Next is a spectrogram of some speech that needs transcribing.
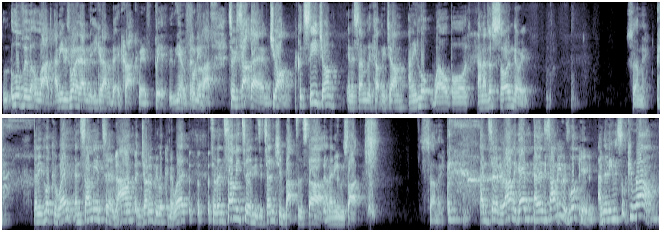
lovely little lad, and he was one of them that you could have a bit of crack with, bit you know, funny lad. So he sat there, and John, I could see John in assembly, Cockney, John, and he looked well bored, and I just saw him going, Sammy. then he'd look away, and Sammy would turn around, and John would be looking away. So then Sammy turned his attention back to the start, and then he was like, Sammy. and turned around again, and then Sammy was looking, and then he was looking round,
